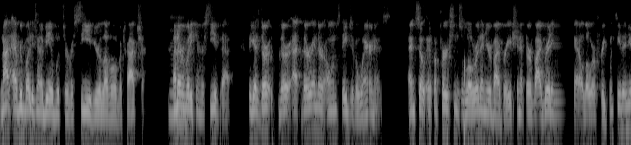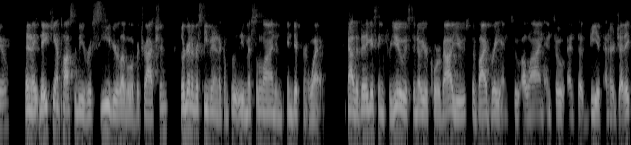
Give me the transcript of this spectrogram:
not everybody's going to be able to receive your level of attraction. Mm-hmm. Not everybody can receive that because they're they're at they're in their own stage of awareness. And so, if a person's lower than your vibration, if they're vibrating at a lower frequency than you, then they, they can't possibly receive your level of attraction. They're going to receive it in a completely misaligned and different way. Now, the biggest thing for you is to know your core values, to vibrate and to align and to and to be as energetic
